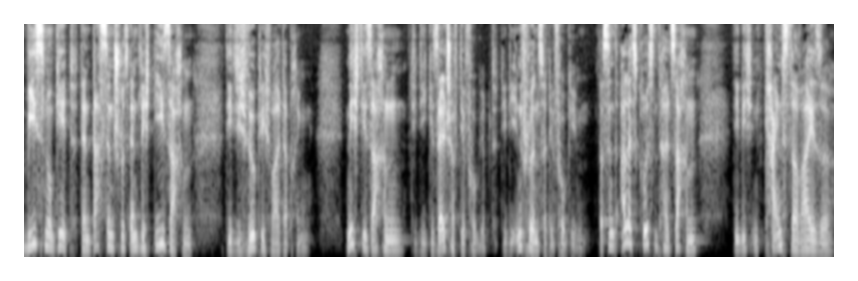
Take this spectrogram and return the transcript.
wie es nur geht. Denn das sind schlussendlich die Sachen, die dich wirklich weiterbringen. Nicht die Sachen, die die Gesellschaft dir vorgibt, die die Influencer dir vorgeben. Das sind alles größtenteils Sachen, die dich in keinster Weise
